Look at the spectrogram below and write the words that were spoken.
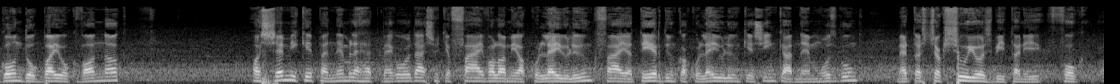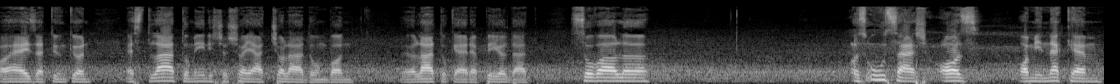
gondok, bajok vannak, az semmiképpen nem lehet megoldás, hogyha fáj valami, akkor leülünk, fáj a térdünk, akkor leülünk, és inkább nem mozgunk, mert az csak súlyosbítani fog a helyzetünkön. Ezt látom én is a saját családomban látok erre példát. Szóval az úszás az, ami nekem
